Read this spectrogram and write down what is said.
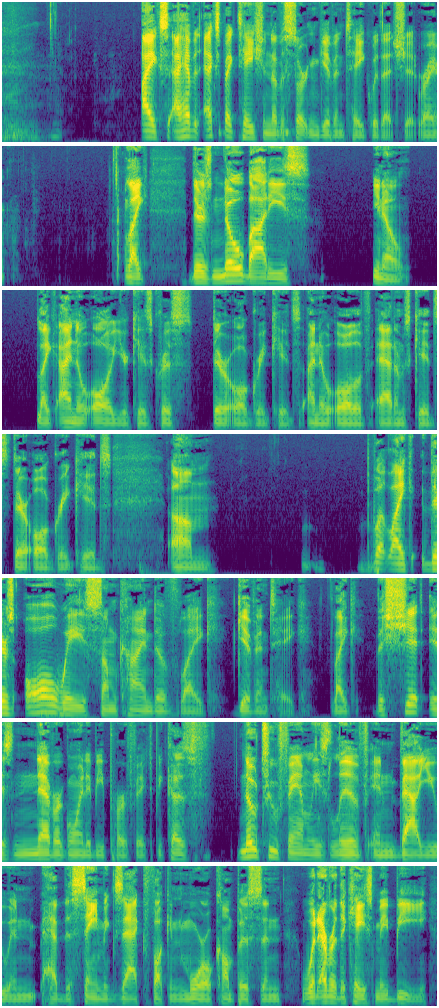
I ex- I have an expectation of a certain give and take with that shit, right? Like there's nobody's, you know, like I know all your kids, Chris, they're all great kids. I know all of Adam's kids, they're all great kids. Um but like there's always some kind of like give and take. Like the shit is never going to be perfect because no two families live in value and have the same exact fucking moral compass and whatever the case may be,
